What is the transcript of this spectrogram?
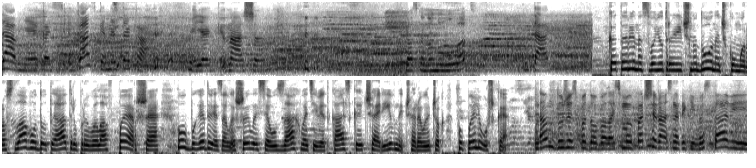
стародавня якась казка не така, як наша. Казка на новий лад. Катерина свою трирічну донечку Мирославу до театру привела вперше. Обидві залишилися у захваті від казки чарівний черевичок Попелюшки. Нам дуже сподобалось. Ми перший раз на такій виставі,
